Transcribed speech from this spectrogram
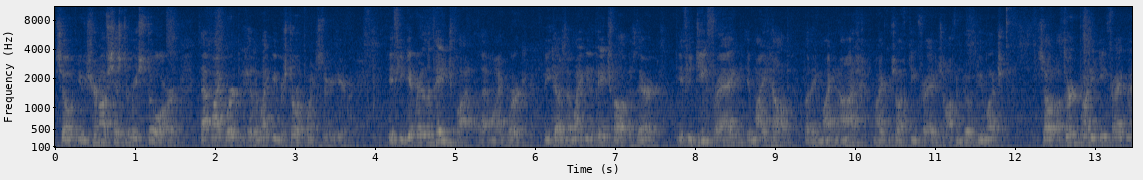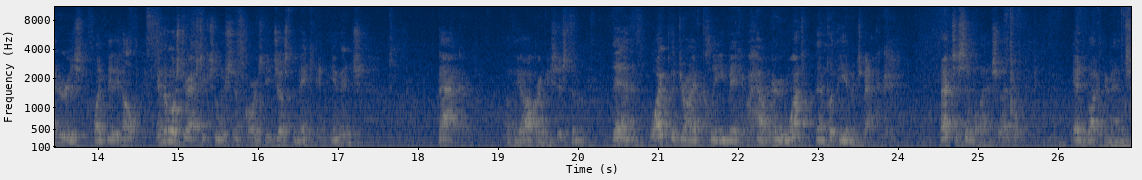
So if you turn off System Restore, that might work because there might be restore points are here. If you get rid of the page file, that might work because that might be the page file that was there. If you defrag, it might help, but it might not. Microsoft defrags often don't do much. So a third-party defragmenter is likely to help. And the most drastic solution, of course, is just make an image backup of the operating system, then wipe the drive clean, make it however you want, then put the image back. That's a simple answer. That's what Ed recommends.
